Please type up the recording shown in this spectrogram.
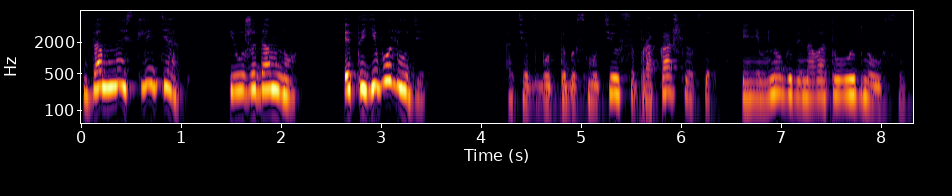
«За мной следят! И уже давно! Это его люди!» Отец будто бы смутился, прокашлялся и немного виновато улыбнулся.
